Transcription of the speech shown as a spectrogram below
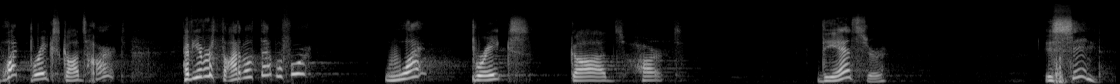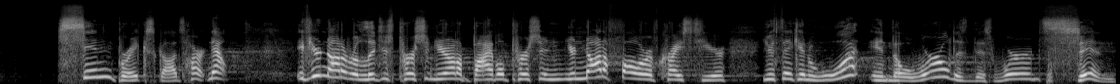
what breaks God's heart? Have you ever thought about that before? What breaks God's heart? The answer is sin. Sin breaks God's heart. Now, if you're not a religious person, you're not a Bible person, you're not a follower of Christ here, you're thinking, what in the world is this word sin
